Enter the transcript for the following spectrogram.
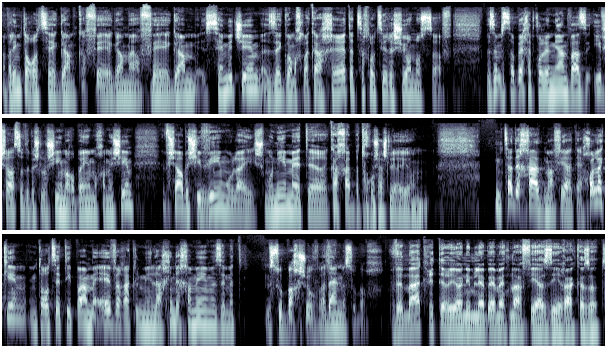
אבל אם אתה רוצה גם קפה, גם מאפה, גם סנדוויצ'ים, זה כבר מחלקה אחרת, אתה צריך להוציא רישיון נוסף. וזה מסבך את כל העניין, ואז אי אפשר לעשות את זה ב-30, 40 או 50, אפשר ב-70, אולי 80 מטר, ככה בתחושה שלי היום. מצד אחד, מאפייה אתה יכול להקים, אם אתה רוצה טיפה מעבר רק מלהכין לחמים, זה מסובך שוב, עדיין מסובך. ומה הקריטריונים לבאמת מאפייה זהירה כזאת?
